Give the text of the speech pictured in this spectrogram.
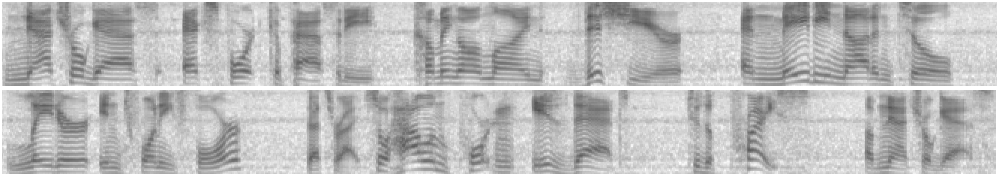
natural gas export capacity coming online this year and maybe not until later in 24. That's right. So, how important is that to the price of natural gas?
